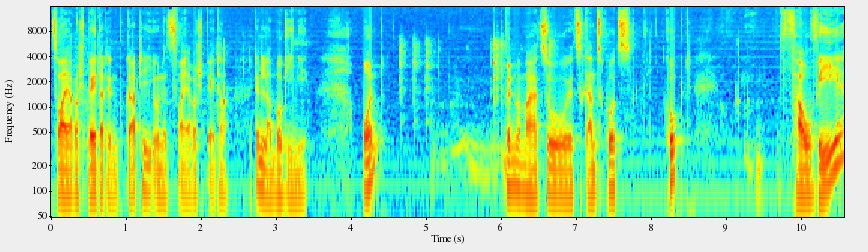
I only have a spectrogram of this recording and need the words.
zwei Jahre später den Bugatti und jetzt zwei Jahre später den Lamborghini. Und wenn man mal so jetzt ganz kurz guckt, VW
